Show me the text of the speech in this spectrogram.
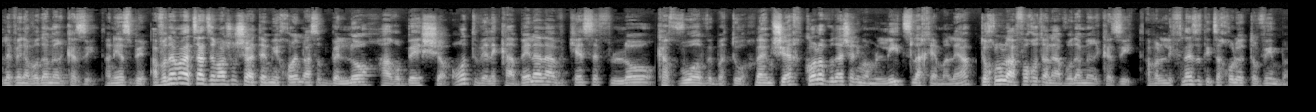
לבין עבודה מרכזית? אני אסביר. עבודה מהצד זה משהו שאתם יכולים לעשות בלא הרבה שעות ולקבל עליו כסף לא קבוע ובטוח. בהמשך, כל עבודה שאני ממליץ לכם עליה, תוכלו להפוך אותה לעבודה מרכזית. אבל לפני זה תצטרכו להיות טובים בה.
